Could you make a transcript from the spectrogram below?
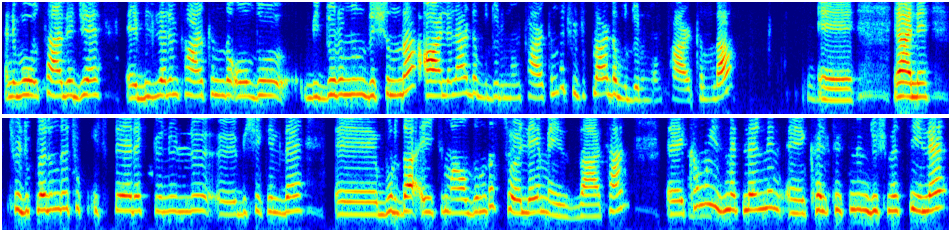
Hani bu sadece e, bizlerin farkında olduğu bir durumun dışında aileler de bu durumun farkında, çocuklar da bu durumun farkında. Ee, yani çocukların da çok isteyerek gönüllü e, bir şekilde e, burada eğitim aldığında söyleyemeyiz zaten. E, kamu hizmetlerinin e, kalitesinin düşmesiyle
